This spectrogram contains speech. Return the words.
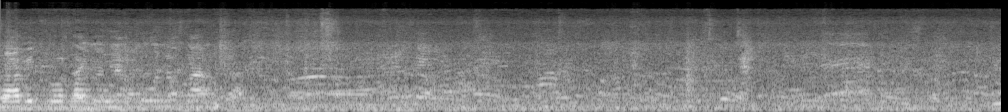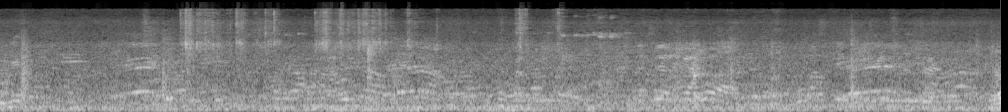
Sabit po tayo kung puno ka. So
